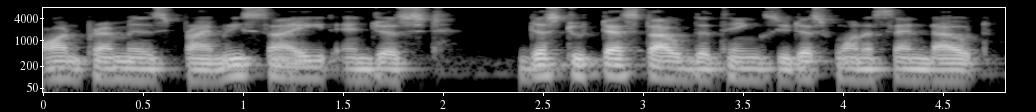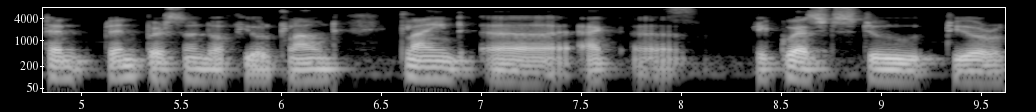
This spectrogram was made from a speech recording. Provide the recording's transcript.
on-premise primary site and just just to test out the things you just want to send out 10 percent of your client client uh, uh, requests to to your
